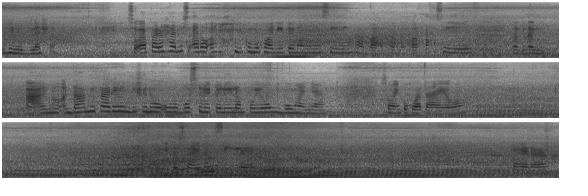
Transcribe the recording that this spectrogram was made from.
nahinog na siya. So, ah, para halos araw-araw kami kumukuha dito ng siling haba. Pag nagpapaksiw, pag nag, ah, ano, ang dami pa rin, hindi siya nauubos. Tuloy-tuloy lang po yung bunga niya. So, ngayon kukuha tayo. Dito tayo ng sili. Para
